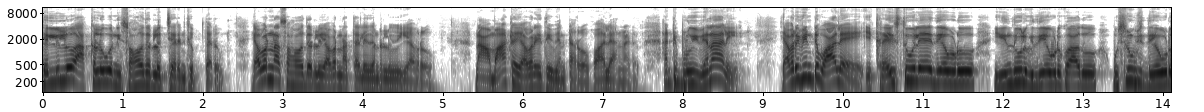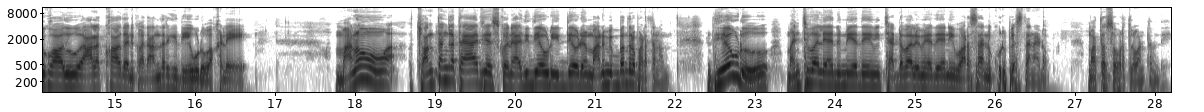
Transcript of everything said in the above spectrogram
చెల్లెలు అక్కలు నీ సహోదరులు వచ్చారని చెప్తారు. ఎవరు నా సహోదరులు ఎవరు నా తల్లిదండ్రులు ఎవరు? నా మాట ఎవరైతే వింటారో వాళ్ళే అన్నాడు. అంటే ఇప్పుడు వినాలి. ఎవరు వింటే వాళ్ళే. ఈ క్రైస్తవులే దేవుడు ఈ హిందువులకు దేవుడు కాదు ముస్లిమ్స్ దేవుడు కాదు వాళ్ళకు కాదు అని కాదు. అందరికీ దేవుడు ఒకడే. మనం సొంతంగా తయారు చేసుకొని అది దేవుడు ఇది దేవుడు అని మనం ఇబ్బందులు పడుతున్నాం. దేవుడు మంచి వాళ్ళ మీదేమి చెడ్డ వాళ్ళ మీదేని వర్షాన్ని కురిపిస్తున్నాడు. మత సువర్తలు ఉంటుంది.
